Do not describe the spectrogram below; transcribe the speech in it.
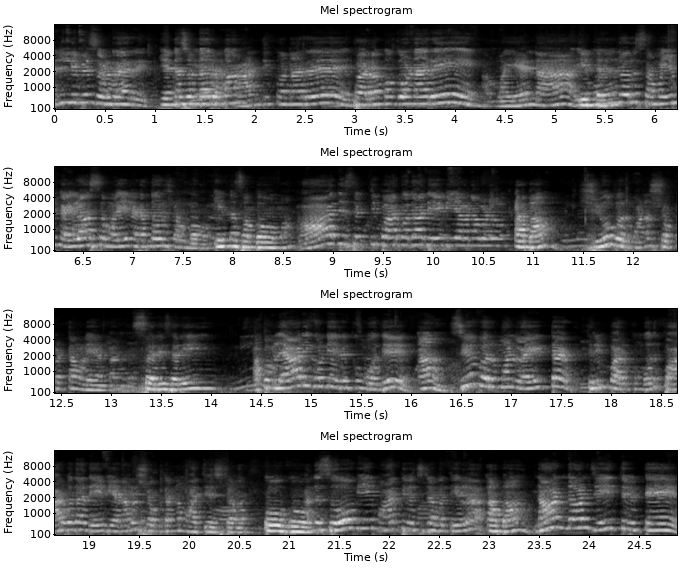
போய் சொல்றாரு. என்ன சொன்னாருமா ஆண்டி கொண்டாரு பரம கோணாரே ஆமா ஏன்னா? இன்னொரு சமயம் கைலாச மலையில் நடந்த ஒரு சம்பவம். என்ன சம்பவமா ஆதிசக்தி பார்வதா தேவியானவளும் ஆமா. சிவபெருமானும் சொக்கட்டா விளையாண்டாங்க. சரி சரி. அப்ப விளையாடி கொண்டு இருக்கும்போது ஆ. சிவபெருமான் லைட்டா திரும்பி பார்க்கும்போது பார்வதா தேவியானவள் சொக்கட்டான மாத்தி வச்சிட்டாங்க. ஓஹோ. அந்த சோவியை மாத்தி வச்சிட்டா பத்தியலா ஆமா. நான் தான் ஜெயித்து விட்டேன்.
